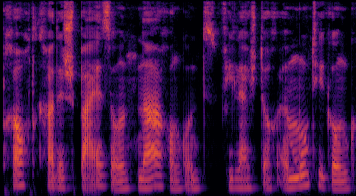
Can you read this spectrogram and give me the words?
braucht gerade Speise und Nahrung und vielleicht auch Ermutigung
